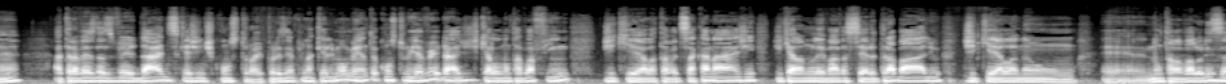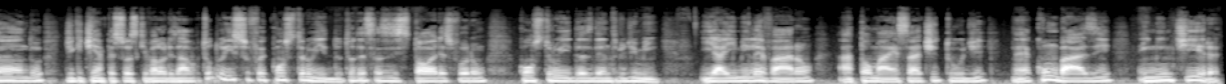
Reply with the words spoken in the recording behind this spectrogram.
né? Através das verdades que a gente constrói. Por exemplo, naquele momento eu construí a verdade de que ela não estava afim, de que ela estava de sacanagem, de que ela não levava a sério o trabalho, de que ela não é, não estava valorizando, de que tinha pessoas que valorizavam. Tudo isso foi construído, todas essas histórias foram construídas dentro de mim e aí me levaram a tomar essa atitude né, com base em mentira,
